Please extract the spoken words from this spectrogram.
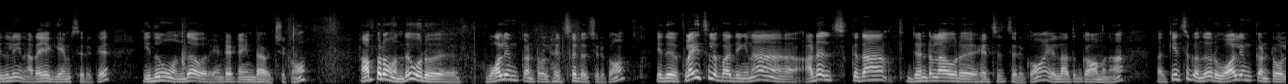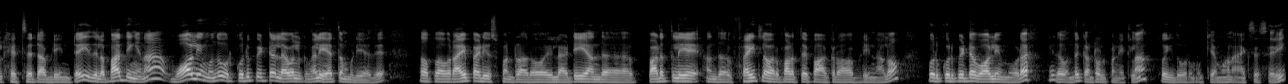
இதுலேயும் நிறைய கேம்ஸ் இருக்குது இதுவும் வந்து அவர் என்டர்டெயின்டாக வச்சுக்கோம். அப்புறம் வந்து ஒரு வால்யூம் கண்ட்ரோல் ஹெட்செட் வச்சுருக்கோம். இது ஃப்ளைட்ஸில் பார்த்தீங்கன்னா அடல்ட்ஸ்க்கு தான் ஜென்ரலாக ஒரு ஹெட்செட்ஸ் இருக்கும் எல்லாத்துக்கும் காமனாக கிட்ஸுக்கு வந்து ஒரு வால்யூம் கண்ட்ரோல் ஹெட்செட் அப்படின்ட்டு இதில் பார்த்தீங்கன்னா வால்யூம் வந்து ஒரு குறிப்பிட்ட லெவலுக்கு மேலே ஏற்ற முடியாது. இப்போ அவர் ஐபேட் யூஸ் பண்ணுறாரோ இல்லாட்டி அந்த படத்துலேயே அந்த ஃப்ளைட்டில் ஒரு படத்தை பார்க்குறோம் அப்படின்னாலும் ஒரு குறிப்பிட்ட வால்யூமோட இதை வந்து கண்ட்ரோல் பண்ணிக்கலாம். ஸோ இது ஒரு முக்கியமான ஆக்சசரி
